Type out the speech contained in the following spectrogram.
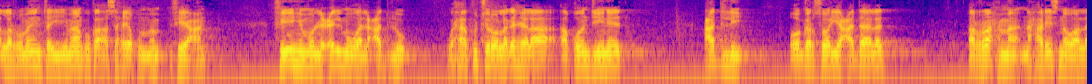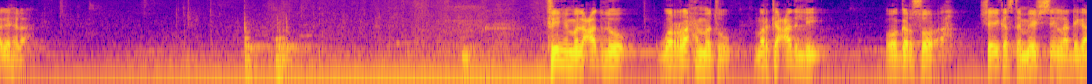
alla rumaynta iyo iimaanku ka asaxay fiican. Fiihim alcilmu waalcadlu waxaa ku jiroo laga helaa aqoon diineed cadli oo garsoor iyo cadaalad. Alraxma naxariisna waa laga helaa. Fiihim alcadlu wاlraxmatu marka cadli oo garsoor ah shay kasta meeshiisa in la dhiga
